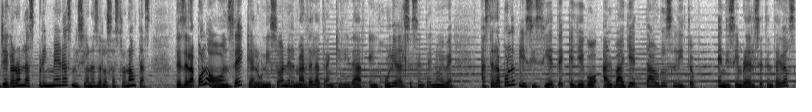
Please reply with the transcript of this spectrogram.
llegaron las primeras misiones de los astronautas, desde el Apolo 11, que alunizó en el Mar de la Tranquilidad en julio del 69, hasta el Apolo 17, que llegó al valle Taurus Litov en diciembre del 72.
